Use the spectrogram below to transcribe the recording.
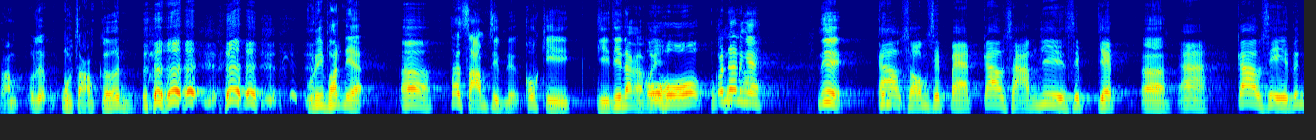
สามอุยสามเกิน ภูริพัฒน์เนี่ยเออถ้า 30เนี่ยเขากี่กี่ที่นั่งอะเขาโอ้โห ก็นั่นไง นี่ 9 2 18 9 3 27อ่าอ่า 94 ถึง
